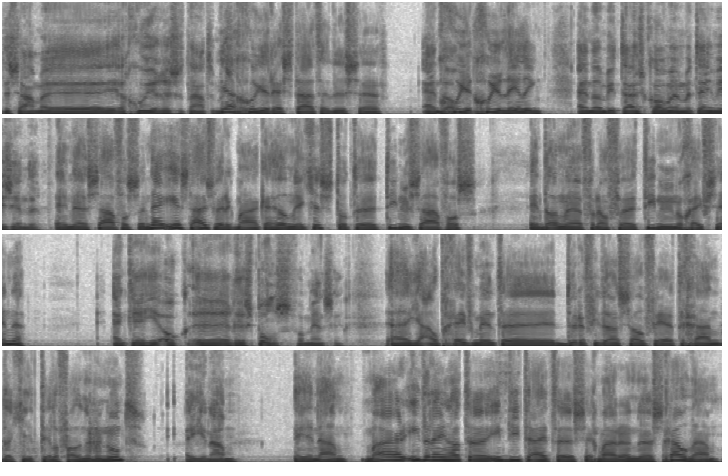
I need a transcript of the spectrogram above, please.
Dus samen eh, goede resultaten. Ja, goede resultaten. Dus eh En dan- goede, goede leerling. En dan weer thuiskomen en meteen weer zenden. En s s'avonds, nee, eerst huiswerk maken, heel netjes, tot tien uur s'avonds. En dan vanaf tien uur nog even zenden. En kreeg je ook respons van mensen? Ja, op een gegeven moment durf je dan zo ver te gaan dat je je telefoonnummer noemt. En je naam? En je naam. Maar iedereen had eh, in die tijd eh, zeg maar een eh, schuilnaam.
